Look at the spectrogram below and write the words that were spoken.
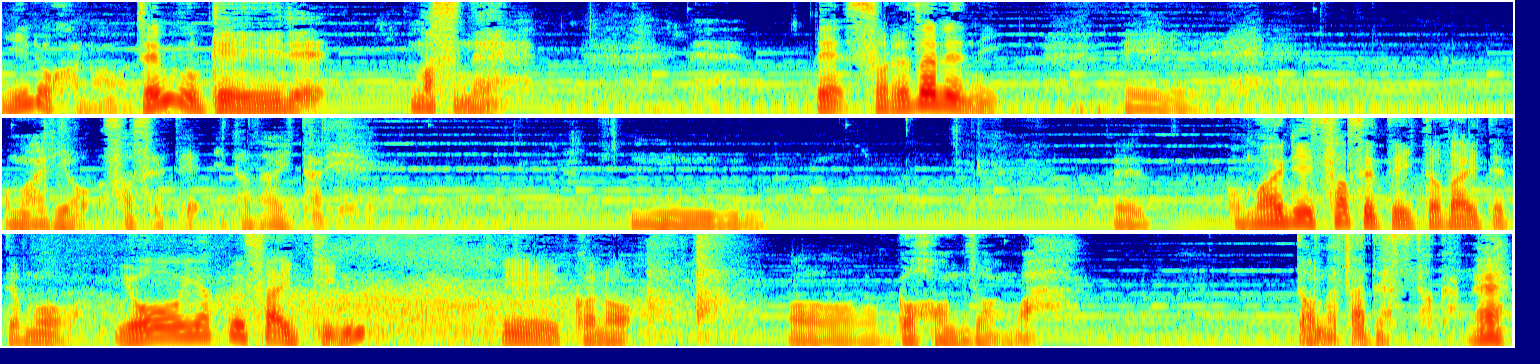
いいのかな全部受け入れますね。で、それぞれに、えー、お参りをさせていただいたり、うんでお参りさせていただいてても、ようやく最近、えー、このご本尊は、どなたですとかね。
